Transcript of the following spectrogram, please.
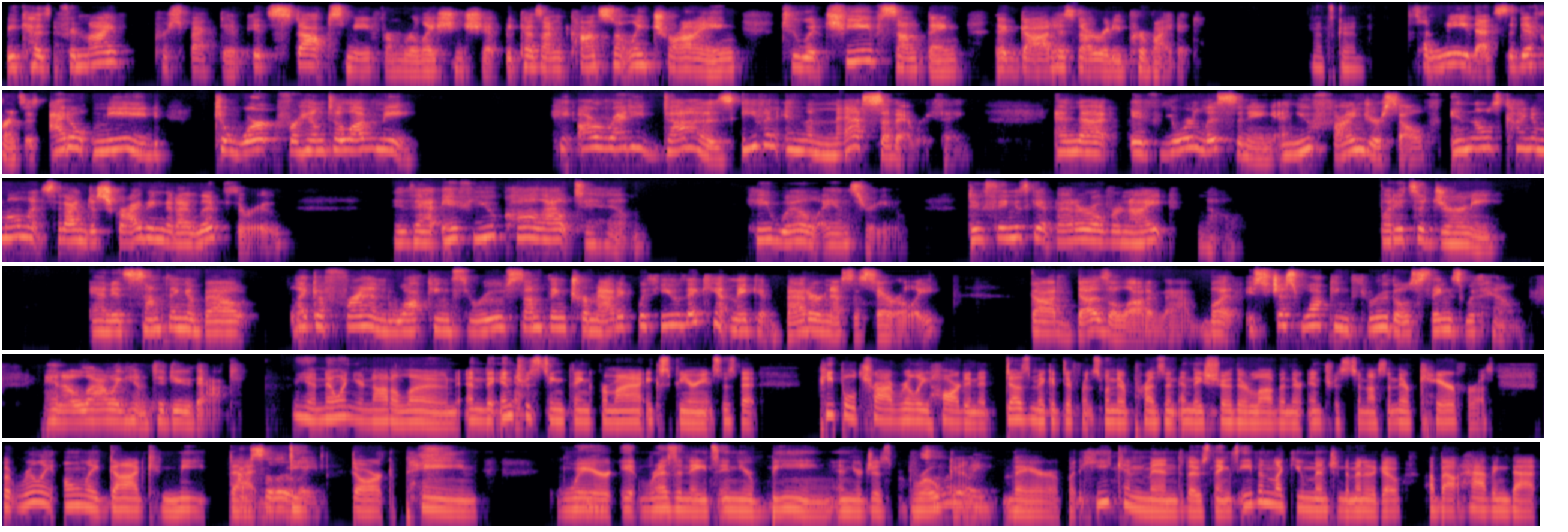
because, from my perspective, it stops me from relationship because I'm constantly trying to achieve something that God has already provided. That's good. To me, that's the difference is I don't need to work for him to love me. He already does, even in the mess of everything. And that if you're listening and you find yourself in those kind of moments that I'm describing that I lived through, is that if you call out to him, he will answer you. Do things get better overnight? No. But it's a journey. And it's something about like a friend walking through something traumatic with you. They can't make it better necessarily. God does a lot of that, but it's just walking through those things with him and allowing him to do that. Yeah. Knowing you're not alone. And the interesting thing from my experience is that people try really hard and it does make a difference when they're present and they show their love and their interest in us and their care for us. But really, only God can meet that Absolutely. deep, dark pain where mm-hmm. it resonates in your being and you're just broken Absolutely. there. But He can mend those things, even like you mentioned a minute ago about having that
